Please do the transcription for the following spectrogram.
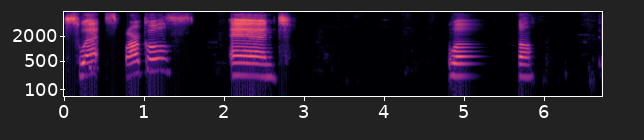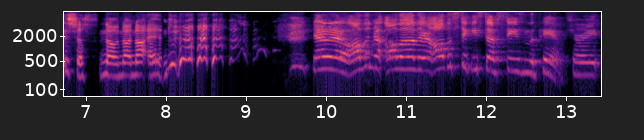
Sweat, sparkles, and well, well it's just no, no, not end. No, no, no. All the all the other all the sticky stuff stays in the pants, right?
